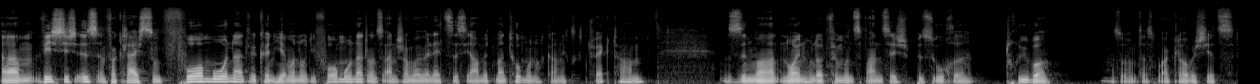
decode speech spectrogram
Ähm, wichtig ist im Vergleich zum Vormonat, wir können hier immer nur die Vormonate uns anschauen, weil wir letztes Jahr mit Matomo noch gar nichts getrackt haben sind wir 925 Besuche drüber. Also das war, glaube ich, jetzt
